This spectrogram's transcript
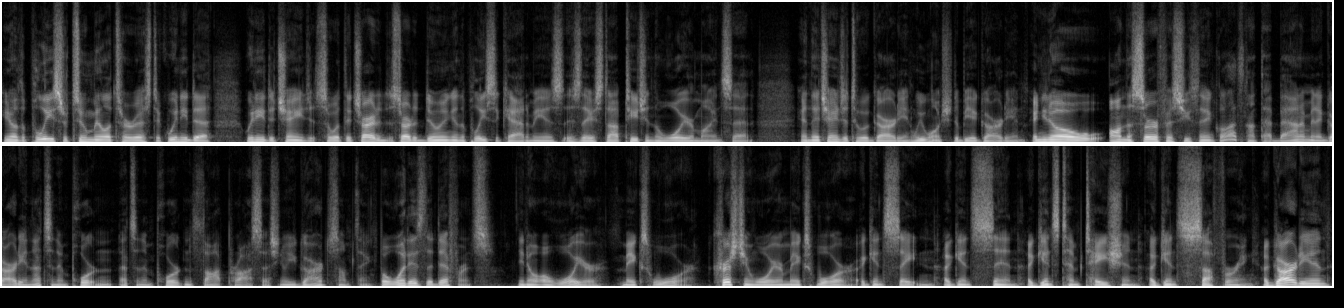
You know, the police are too militaristic. We need to we need to change it. So what they started started doing in the police academy is is they stopped teaching the warrior mindset and they changed it to a guardian. We want you to be a guardian. And you know, on the surface, you think, well, that's not that bad. I mean, a guardian, that's an important that's an important thought process. You know, you guard something. But what is the difference? You know, a warrior makes war. A Christian warrior makes war against Satan, against sin, against temptation, against suffering. A guardian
